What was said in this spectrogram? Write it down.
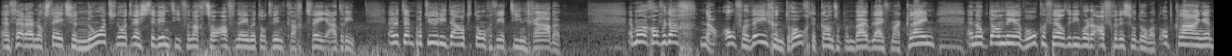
En verder nog steeds een noord-noordwestenwind die vannacht zal afnemen tot windkracht 2 à 3. En de temperatuur die daalt tot ongeveer 10 graden. En morgen overdag, nou overwegend droog. De kans op een bui blijft maar klein. En ook dan weer wolkenvelden die worden afgewisseld door wat opklaringen.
